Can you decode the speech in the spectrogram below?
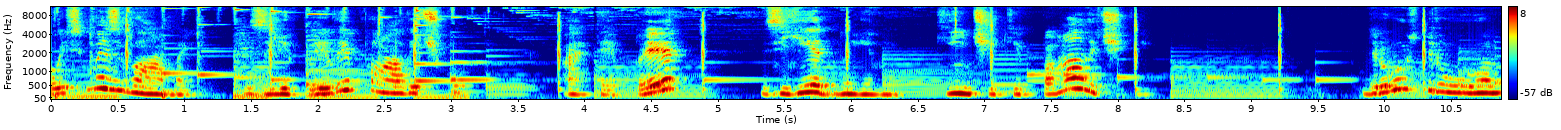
Ось ми з вами зліпили паличку, а тепер з'єднуємо кінчики палички друг з другом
